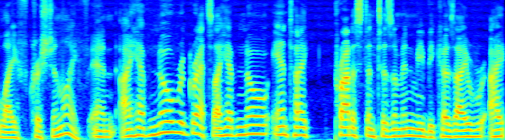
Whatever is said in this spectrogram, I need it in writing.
life, Christian life. And I have no regrets. I have no anti Protestantism in me because I, I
